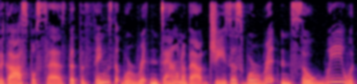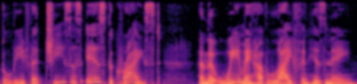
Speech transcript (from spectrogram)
The Gospel says that the things that were written down about Jesus were written so we would believe that Jesus is the Christ and that we may have life in His name.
